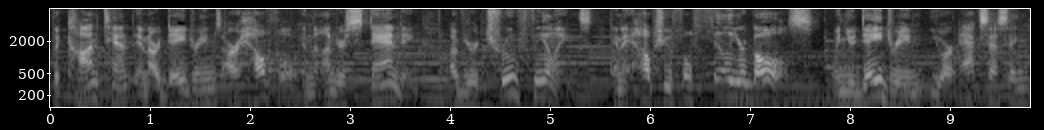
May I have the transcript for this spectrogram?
The content in our daydreams are helpful in the understanding of your true feelings and it helps you fulfill your goals. When you daydream, you are accessing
